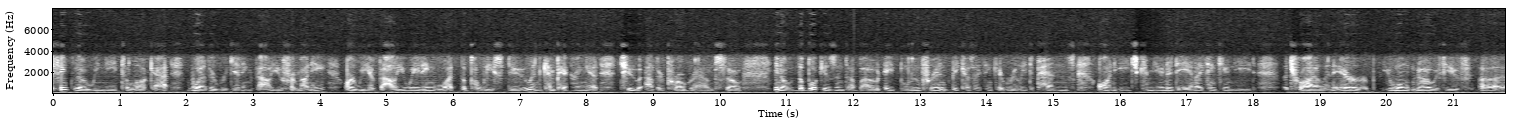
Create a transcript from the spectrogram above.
I think, though, we need to look at whether we're getting value for money. Are we evaluating what the police do and comparing it to other programs? So you know, the book isn't about a blueprint because I think it really depends on each community, and I think you need a trial and error. You won't know if you've uh,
